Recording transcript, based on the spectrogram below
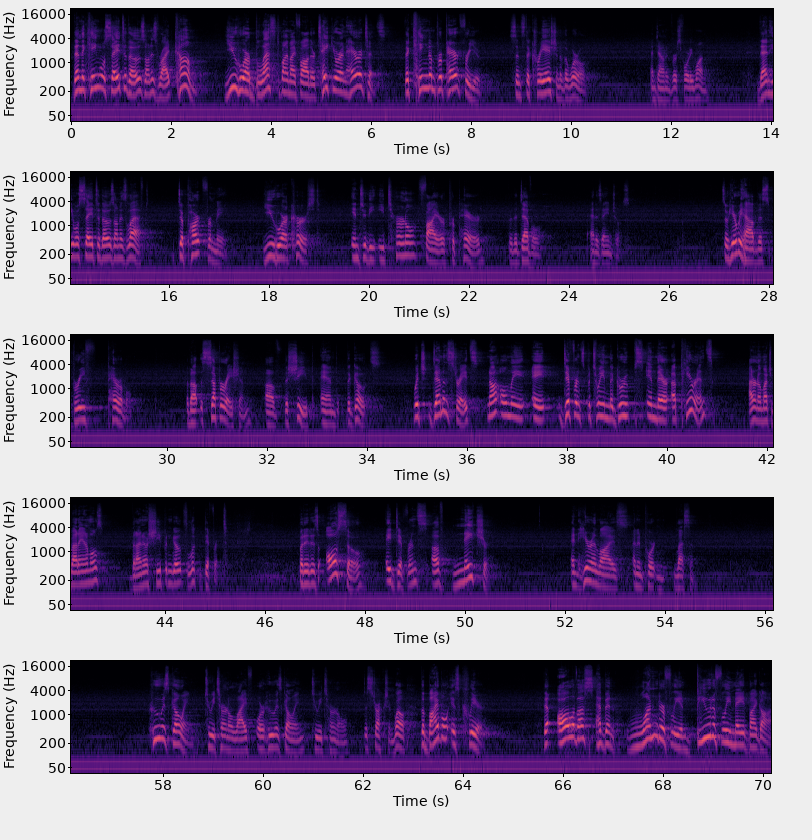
Then the king will say to those on his right, Come, you who are blessed by my Father, take your inheritance, the kingdom prepared for you since the creation of the world. And down in verse 41, then he will say to those on his left, Depart from me, you who are cursed, into the eternal fire prepared for the devil and his angels. So here we have this brief parable about the separation of the sheep and the goats, which demonstrates not only a difference between the groups in their appearance. I don't know much about animals, but I know sheep and goats look different. But it is also a difference of nature. And herein lies an important lesson. Who is going to eternal life or who is going to eternal destruction? Well, the Bible is clear that all of us have been wonderfully and beautifully made by God.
